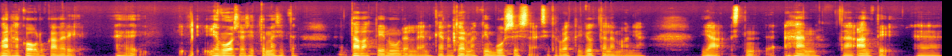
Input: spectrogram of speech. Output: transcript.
vanha koulukaveri, äh, ja vuosia sitten me sitten tavattiin uudelleen, kerran törmättiin bussissa ja sitten ruvettiin juttelemaan. Ja, ja sitten hän, tämä Antti, äh,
